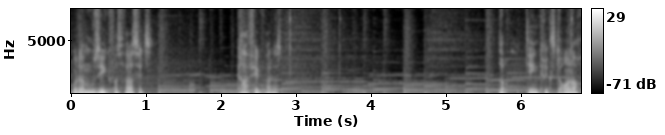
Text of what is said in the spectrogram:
oder Musik? Was war das jetzt? Grafik war das. So, den kriegst du auch noch.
